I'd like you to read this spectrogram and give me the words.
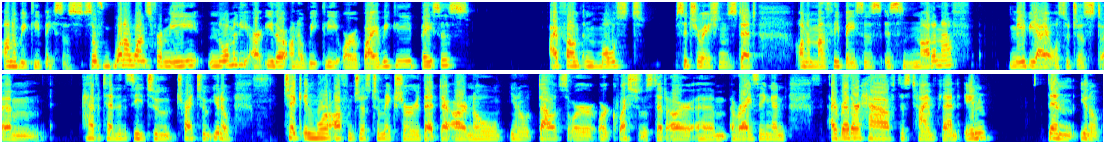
on a weekly basis. So one-on-ones for me normally are either on a weekly or a bi-weekly basis. I found in most situations that on a monthly basis is not enough. Maybe I also just um, have a tendency to try to, you know, check in more often just to make sure that there are no, you know, doubts or or questions that are um, arising. And I'd rather have this time planned in than, you know,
